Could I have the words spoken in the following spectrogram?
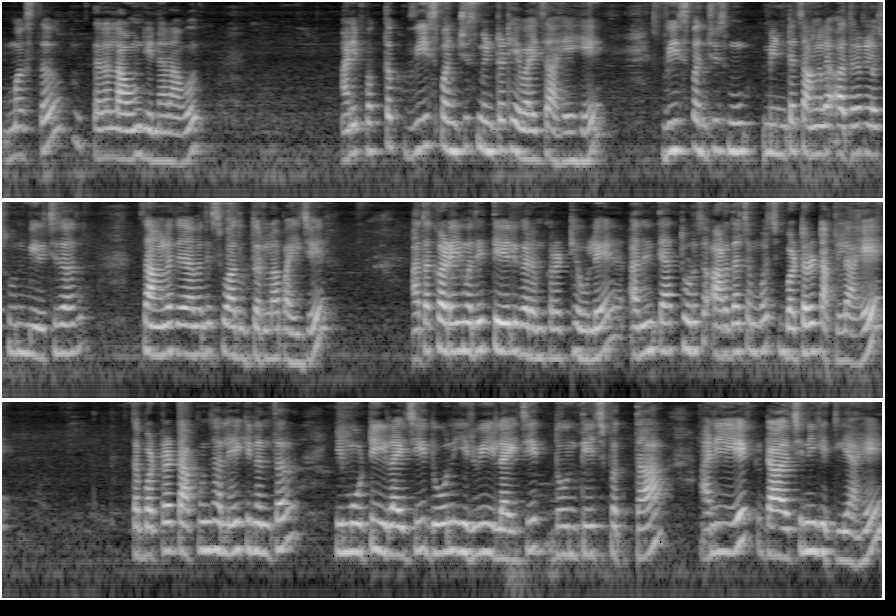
मस्त त्याला लावून घेणार आहोत. आणि फक्त वीस पंचवीस मिनटं ठेवायचं आहे हे. वीस पंचवीस मिनटं चांगलं अद्रक लसूण मिरचीचा चांगलं त्यामध्ये स्वाद उतरला पाहिजे. आता कढईमध्ये तेल गरम करत ठेवले. आणि त्यात थोडंसं अर्धा चम्मच बटर टाकलं आहे. तर बटर टाकून झाले की नंतर ही मोठी इलायची दोन हिरवी इलायची दोन तेजपत्ता आणि एक दालचिनी घेतली आहे.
